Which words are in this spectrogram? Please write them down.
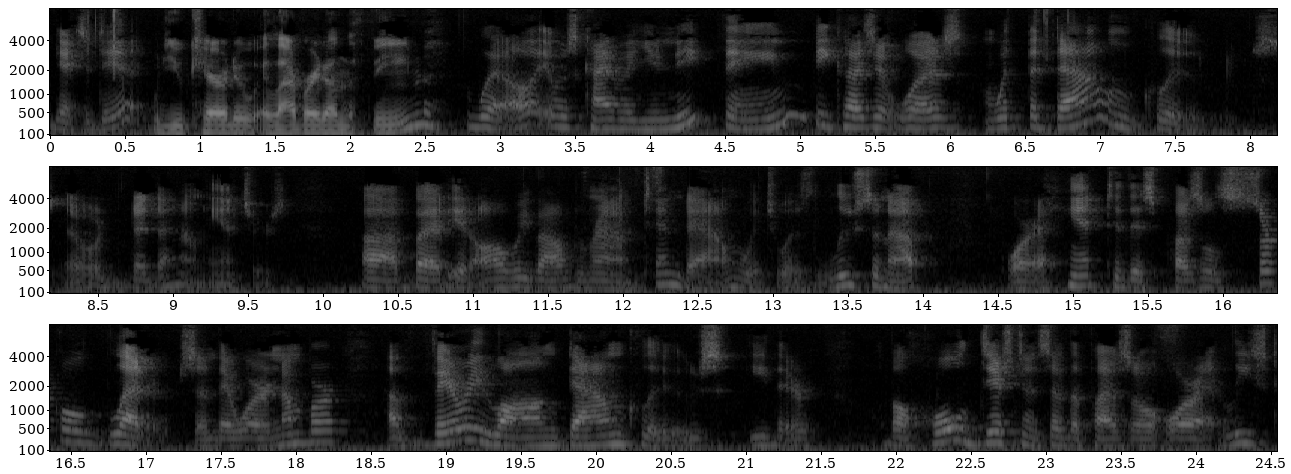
Yes, it did. Would you care to elaborate on the theme? Well, it was kind of a unique theme because it was with the down clues or the down answers. Uh, but it all revolved around 10 down, which was loosen up or a hint to this puzzle's circled letters. And there were a number of very long down clues, either the whole distance of the puzzle or at least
